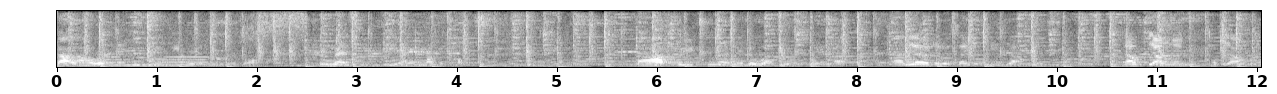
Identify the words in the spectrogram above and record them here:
color ရောလည်းညင်ညင်လေးပဲအဲ့လိုပဲသွားတာ treatment CB တွေရတယ်နောက်တစ်ခေါက်ဒါက pre treatment နဲ့လောက်ရပြီးတော့ဆိုရင်ဟုတ်ဒါလေးကတော့တော်တော်စိုက်ရပြီးရောင်းတယ် နောက်ပြောင်းလဲခက်ပြောင်းမှာ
